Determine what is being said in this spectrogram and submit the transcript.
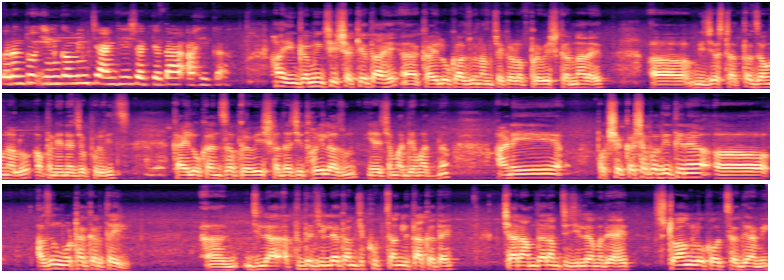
परंतु इनकमिंगची आणखी शक्यता आहे का? हां इन्कमिंगची शक्यता आहे. काही लोक अजून आमच्याकडं प्रवेश करणार आहेत. मी जस्ट आत्ता जाऊन आलो आपण येण्याच्या पूर्वीच. काही लोकांचा प्रवेश कदाचित होईल अजून याच्या माध्यमातून. आणि पक्ष कशा पद्धतीने अजून मोठा करता येईल जिल्हा आता तर जिल्ह्यात आमची खूप चांगली ताकद आहे. चार आमदार आमच्या जिल्ह्यामध्ये आहेत. स्ट्रॉंग लोक आहोत सध्या आम्ही.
